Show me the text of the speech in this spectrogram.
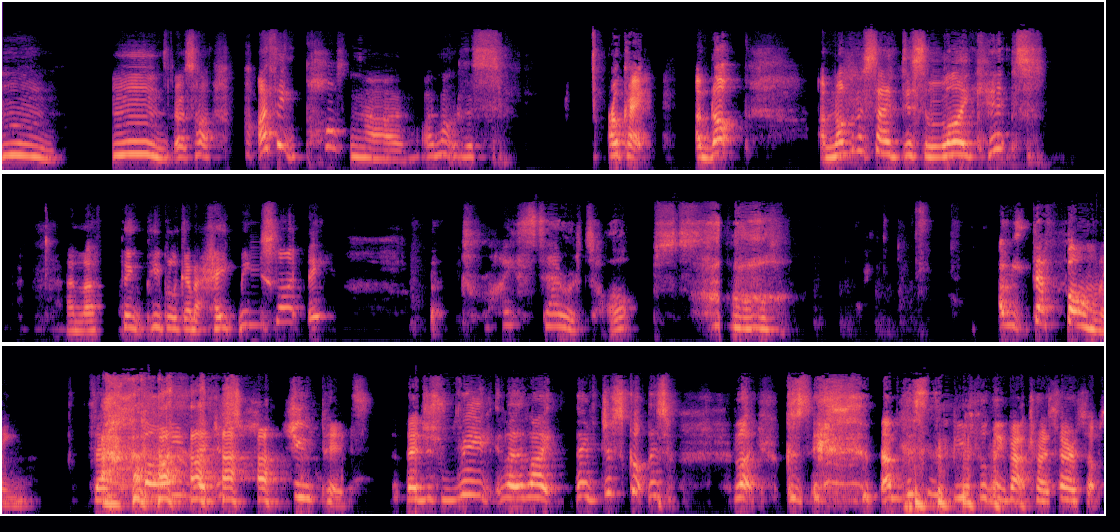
Mm, mm, that's hard. I think pos- no, I'm not gonna. Okay, I'm not. I'm not gonna say I dislike it, and I think people are gonna hate me slightly. But Triceratops. I mean, they're fine. They're fine. they're just stupid. They're just really. They're like they've just got this. Like, because um, this is the beautiful thing about Triceratops.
